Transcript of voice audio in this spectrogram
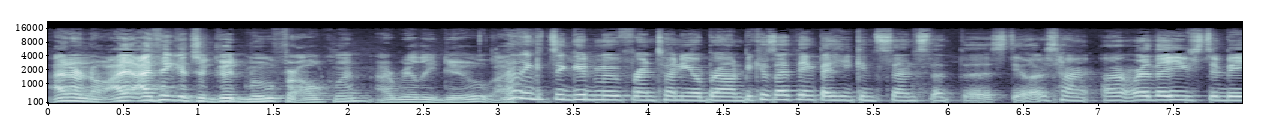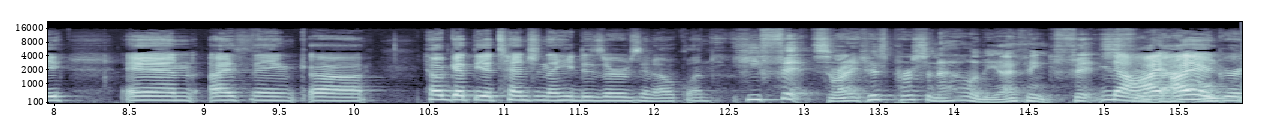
I don't know. I, I think it's a good move for Oakland. I really do. I think it's a good move for Antonio Brown because I think that he can sense that the Steelers aren't aren't where they used to be, and I think uh, he'll get the attention that he deserves in Oakland. he fits right. His personality, I think, fits. No, for I- that I agree.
